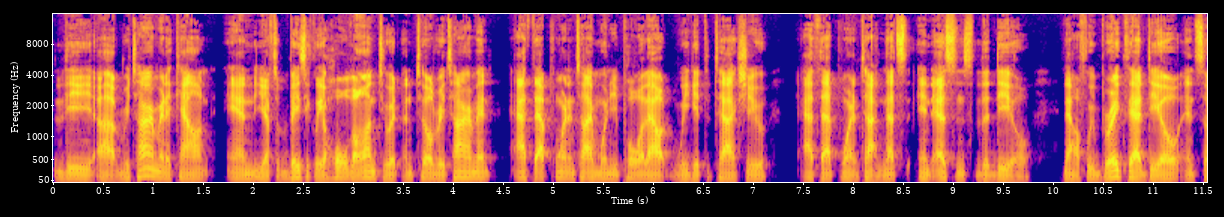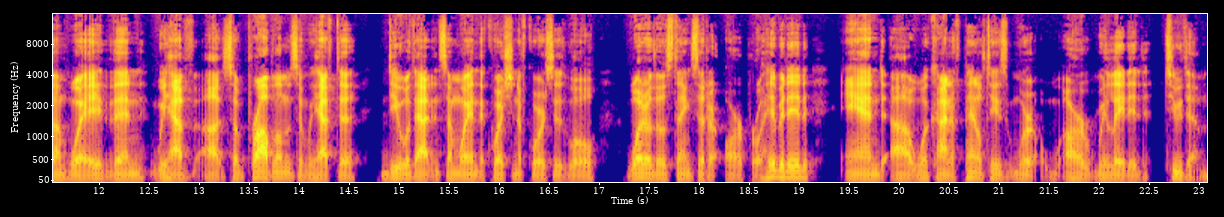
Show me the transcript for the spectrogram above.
the uh, retirement account and you have to basically hold on to it until retirement. At that point in time, when you pull it out, we get to tax you at that point in time. That's in essence the deal. Now, if we break that deal in some way, then we have uh, some problems and we have to deal with that in some way. And the question, of course, is well, what are those things that are, are prohibited and uh, what kind of penalties were, are related to them?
